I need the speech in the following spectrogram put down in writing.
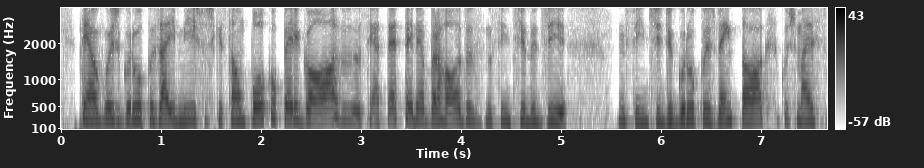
tem alguns grupos aí mistos que são um pouco perigosos, assim, até tenebrosos, no sentido de, enfim, de, de grupos bem tóxicos. Mas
